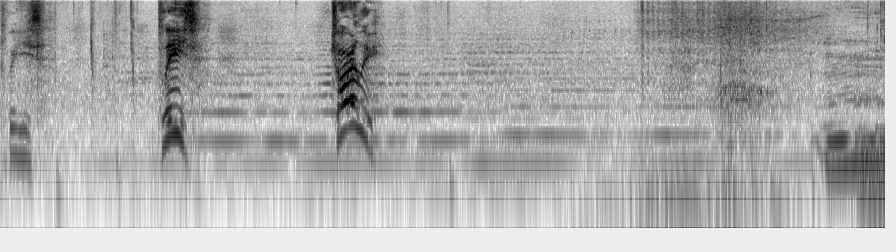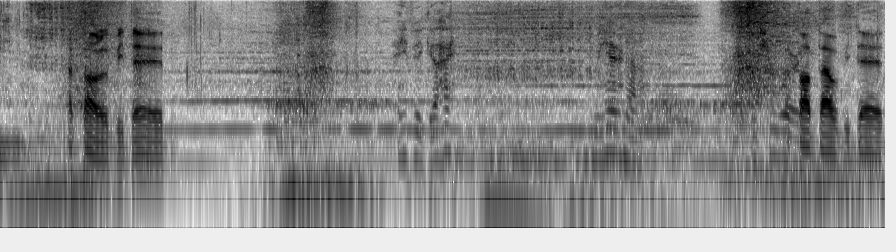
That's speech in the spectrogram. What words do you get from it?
Please. Please! Charlie! I thought it would be dead. Hey, big guy. I'm here now. I thought that would be dead.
